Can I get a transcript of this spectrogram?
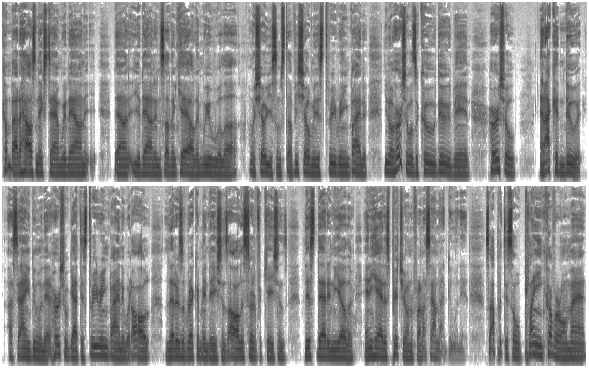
"Come by the house next time we're down down. You're down in Southern Cal, and we will. Uh, I'm gonna show you some stuff." He showed me this three ring binder. You know, Herschel was a cool dude, man. Herschel, and I couldn't do it. I said, I ain't doing that. Herschel got this three ring binder with all letters of recommendations, all his certifications, this, that, and the other. And he had his picture on the front. I said, I'm not doing that. So I put this old plain cover on mine.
